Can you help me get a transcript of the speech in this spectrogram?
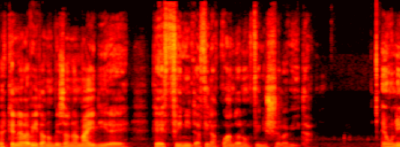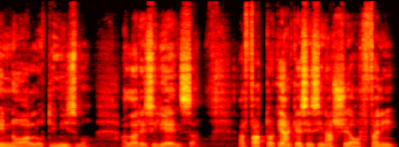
Perché nella vita non bisogna mai dire che è finita fino a quando non finisce la vita. È un inno all'ottimismo, alla resilienza, al fatto che anche se si nasce orfani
